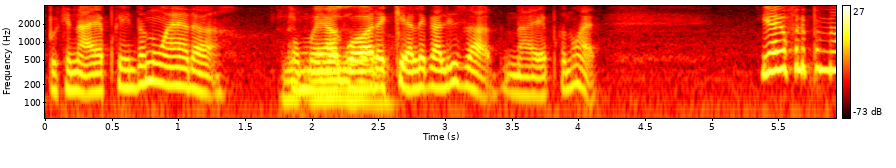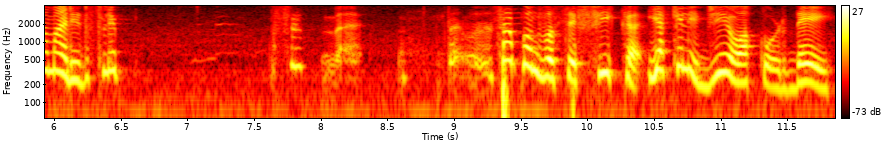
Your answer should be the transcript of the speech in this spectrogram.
porque na época ainda não era como é agora, que é legalizado. Na época não era. E aí eu falei para meu marido: falei, falei, "Tá- sabe quando você fica. E aquele dia eu acordei,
